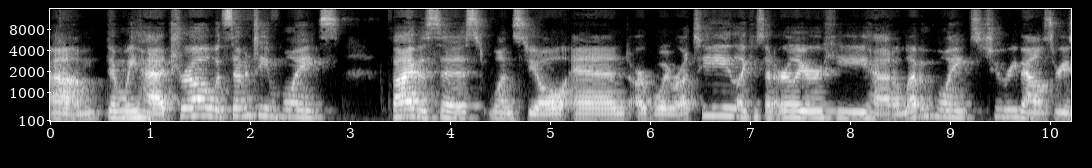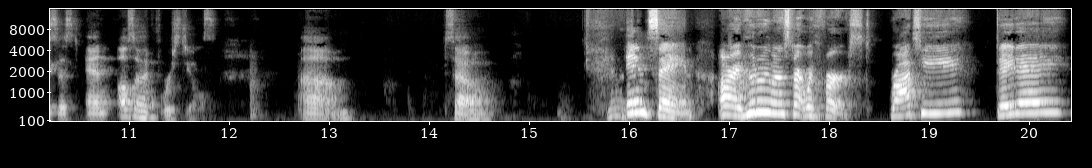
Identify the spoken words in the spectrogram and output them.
Um, then we had Trill with 17 points, five assists, one steal, and our boy Roti, like you said earlier, he had 11 points, two rebounds, three assists, and also had four steals. Um, so yeah. Insane. All right, who do we want to start with first? Roti, Day Day.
